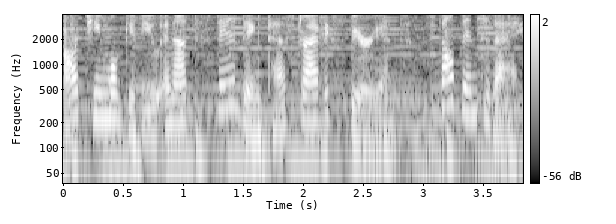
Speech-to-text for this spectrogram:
Our team will give you an outstanding test drive experience. Stop in today.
